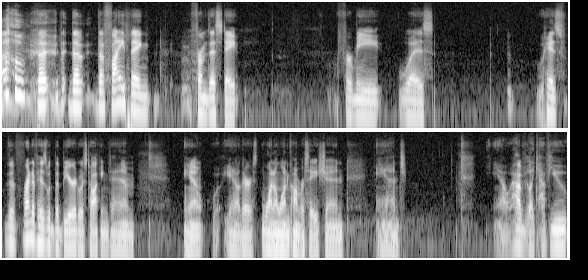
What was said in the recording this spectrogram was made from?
oh, the, the the the funny thing from this date for me was his the friend of his with the beard was talking to him you know you know there's one-on-one conversation and you know have like have you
